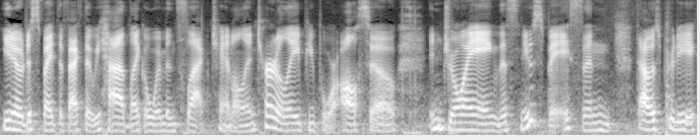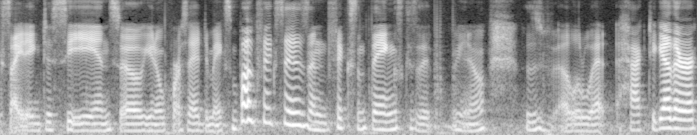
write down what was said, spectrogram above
you know, despite the fact that we had like a women's Slack channel internally, people were also enjoying this new space, and that was pretty exciting to see. And so, you know, of course, I had to make some bug fixes and fix some things because it, you know, was a little bit hacked together.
